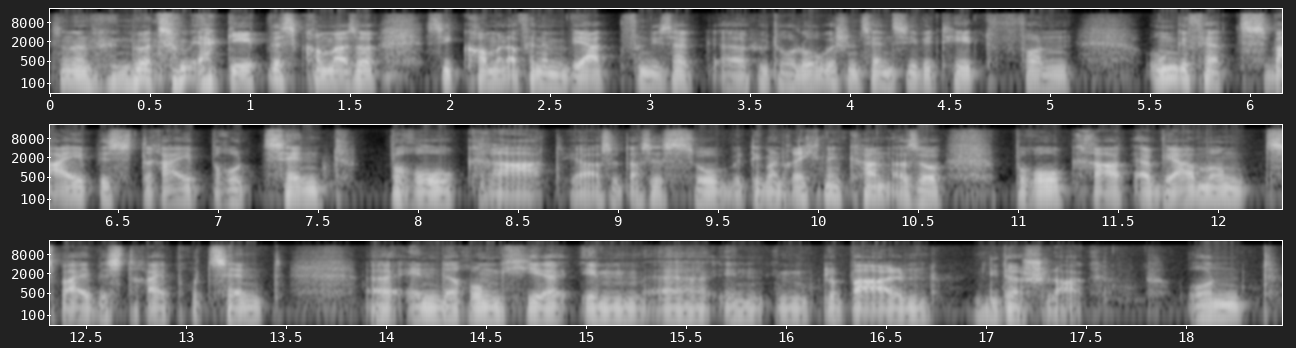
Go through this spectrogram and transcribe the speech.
sondern nur zum Ergebnis kommen, also sie kommen auf einen Wert von dieser äh, hydrologischen Sensitivität von ungefähr zwei bis drei Prozent pro Grad. Ja, also das ist so, mit dem man rechnen kann. Also pro Grad Erwärmung zwei bis drei Prozent äh, Änderung hier im, äh, in, im globalen Niederschlag. Und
